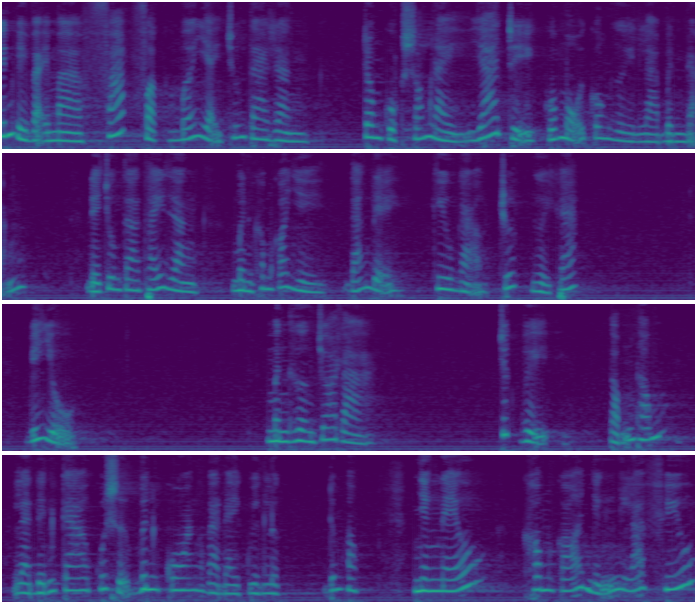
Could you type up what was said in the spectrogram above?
chính vì vậy mà pháp phật mới dạy chúng ta rằng trong cuộc sống này, giá trị của mỗi con người là bình đẳng. Để chúng ta thấy rằng mình không có gì đáng để kiêu ngạo trước người khác. Ví dụ, mình thường cho là chức vị tổng thống là đỉnh cao của sự vinh quang và đầy quyền lực, đúng không? Nhưng nếu không có những lá phiếu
